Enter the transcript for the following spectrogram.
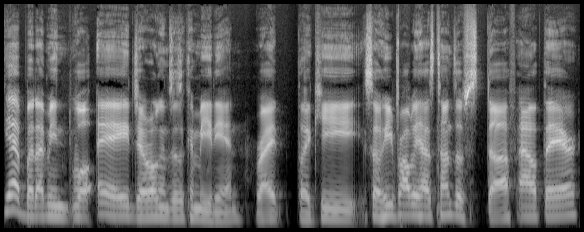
yeah, but I mean, well, a Joe Rogan's a comedian, right? Like he, so he probably has tons of stuff out there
